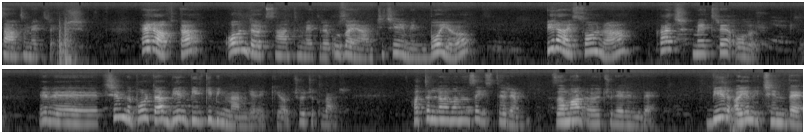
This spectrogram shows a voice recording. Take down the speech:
santimetreymiş. Her hafta 14 santimetre uzayan çiçeğimin boyu bir ay sonra kaç metre olur? Evet, şimdi burada bir bilgi bilmem gerekiyor çocuklar. Hatırlamanızı isterim. Zaman ölçülerinde bir ayın içinde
